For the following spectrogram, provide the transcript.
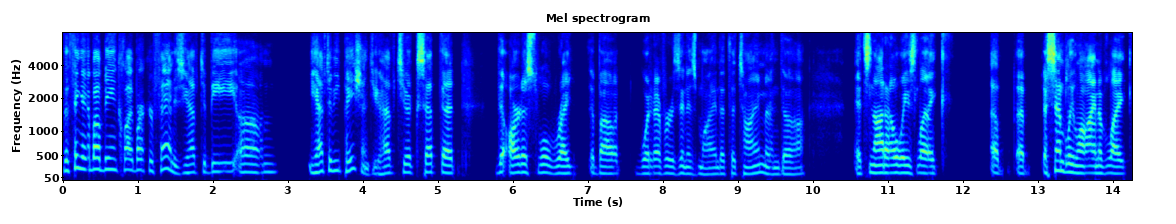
the thing about being a Clive Barker fan is you have to be um, you have to be patient. You have to accept that the artist will write about whatever is in his mind at the time, and uh, it's not always like a, a assembly line of like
